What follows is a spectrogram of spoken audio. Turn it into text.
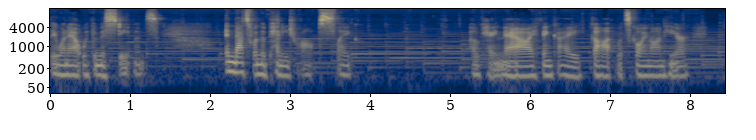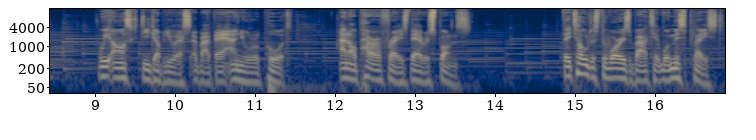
They went out with the misstatements. And that's when the penny drops like, okay, now I think I got what's going on here. We asked DWS about their annual report, and I'll paraphrase their response. They told us the worries about it were misplaced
